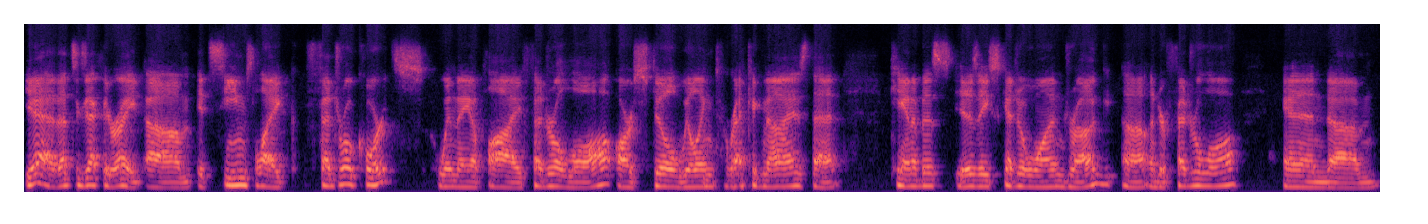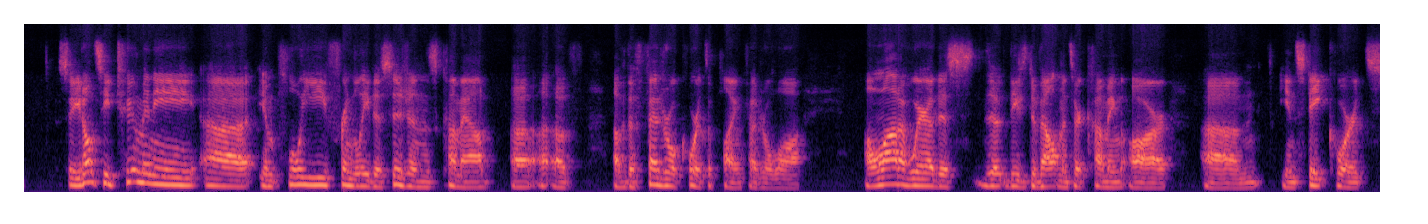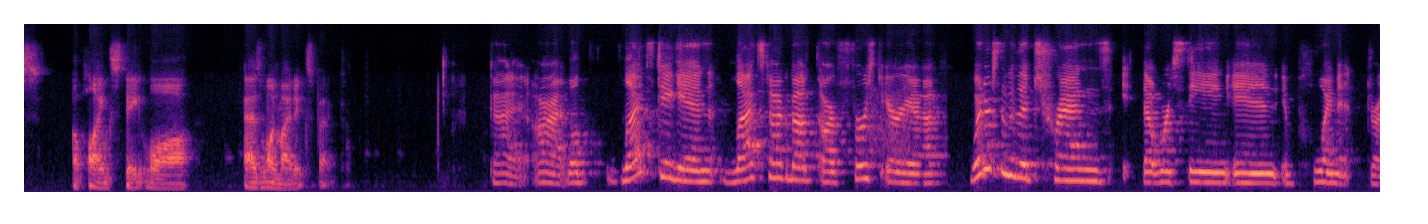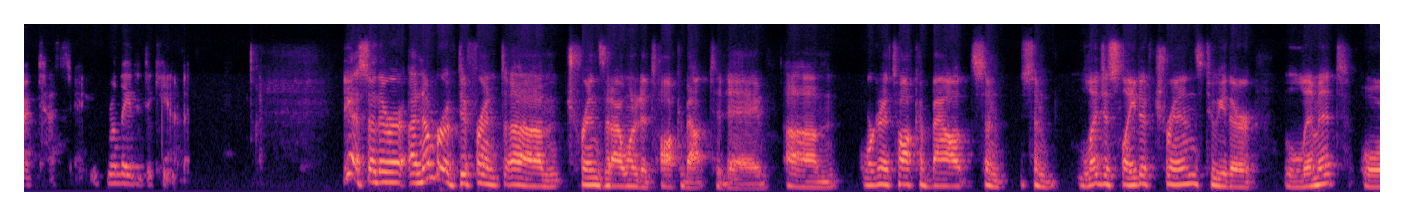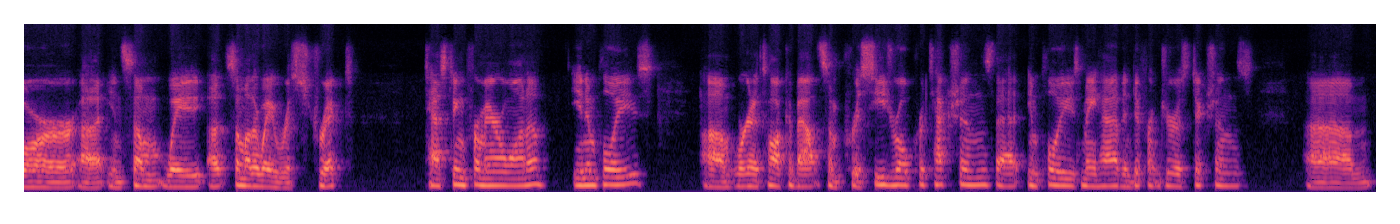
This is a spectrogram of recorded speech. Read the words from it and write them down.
Yeah, that's exactly right. Um, it seems like federal courts, when they apply federal law, are still willing to recognize that cannabis is a Schedule One drug uh, under federal law, and um, so you don't see too many uh, employee-friendly decisions come out uh, of of the federal courts applying federal law. A lot of where this the, these developments are coming are um, in state courts applying state law, as one might expect. Got it. All right. Well, let's dig in. Let's talk about our first area. What are some of the trends that we're seeing in employment drug testing related to cannabis? Yeah, so there are a number of different um, trends that I wanted to talk about today. Um, we're going to talk about some some legislative trends to either limit or uh, in some way, uh, some other way, restrict testing for marijuana in employees. Um, we're going to talk about some procedural protections that employees may have in different jurisdictions, um,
